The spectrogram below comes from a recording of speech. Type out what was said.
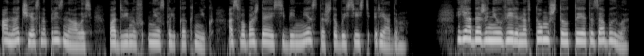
она честно призналась, подвинув несколько книг, освобождая себе место, чтобы сесть рядом. «Я даже не уверена в том, что ты это забыла.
